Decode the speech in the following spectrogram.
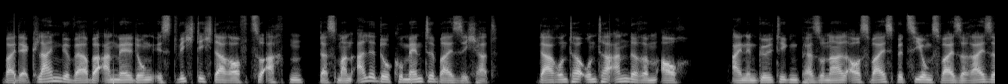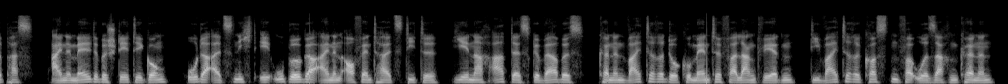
Bei der Kleingewerbeanmeldung ist wichtig darauf zu achten, dass man alle Dokumente bei sich hat. Darunter unter anderem auch einen gültigen Personalausweis bzw. Reisepass, eine Meldebestätigung oder als Nicht-EU-Bürger einen Aufenthaltstitel, je nach Art des Gewerbes, können weitere Dokumente verlangt werden, die weitere Kosten verursachen können.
